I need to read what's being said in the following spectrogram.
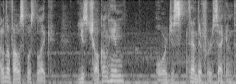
I don't know if I was supposed to, like, use chalk on him, or just stand there for a second.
